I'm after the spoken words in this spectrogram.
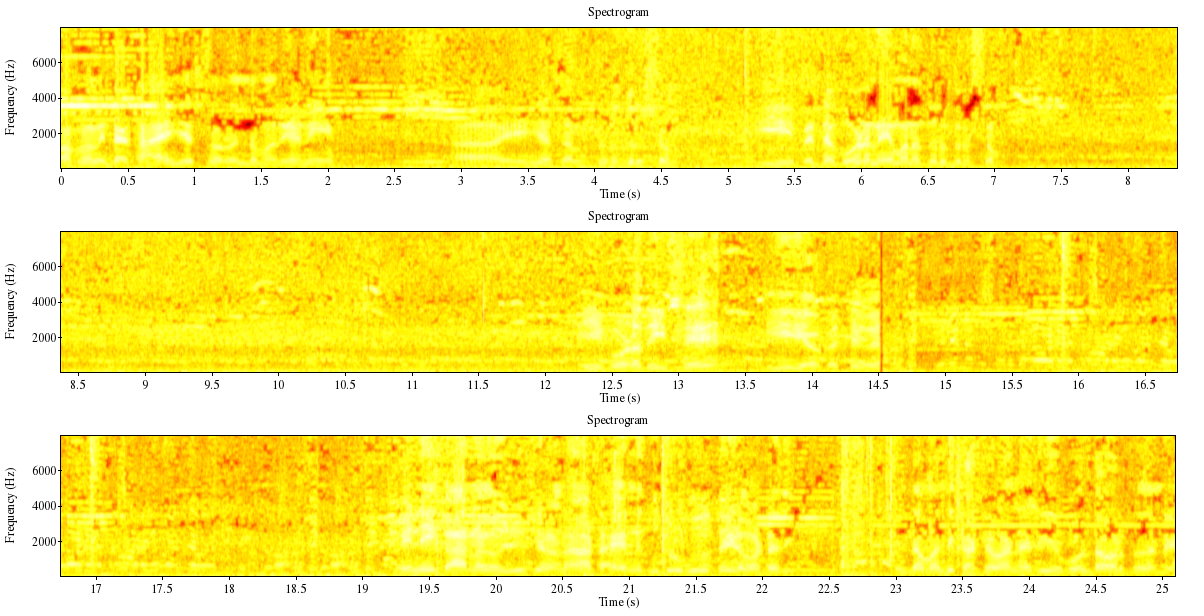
పాపం ఇంత సాయం చేస్తున్నారు ఇంతమంది కానీ ఏం చేస్తాం? దురదృష్టం. ఈ పెద్ద గోడనే మన దురదృష్టం. ఈ గోడ తీస్తే ఈ యొక్క మెయిన్ ఈ కారణం చూసినా ఆ టైర్ని కుదురు ఇక్కడ పడ్డది. ఇంతమంది కష్టపడినది బోల్తా పడుతుందంటే.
